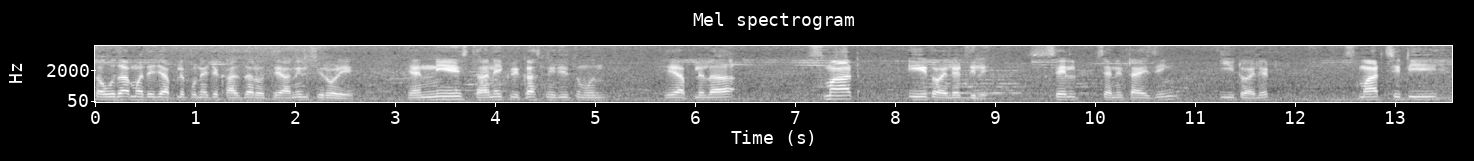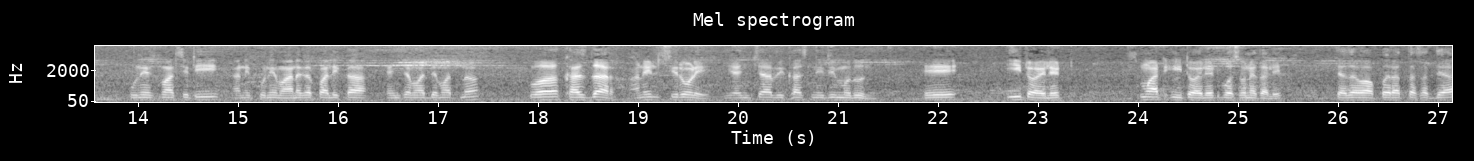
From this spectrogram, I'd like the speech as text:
चौदामध्ये जे आपले पुण्याचे खासदार होते अनिल शिरोळे यांनी स्थानिक विकास निधीतून हे आपल्याला स्मार्ट ई टॉयलेट दिले. Self sanitising E toilet smart city Pune smart city आणि पुणे महानगरपालिका यांच्या माध्यमातून व खासदार अनिल शिरोळे यांच्या विकास निधीमधून हे E toilet smart E toilet बसवण्यात आले. त्याचा वापर आत्ता सध्या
